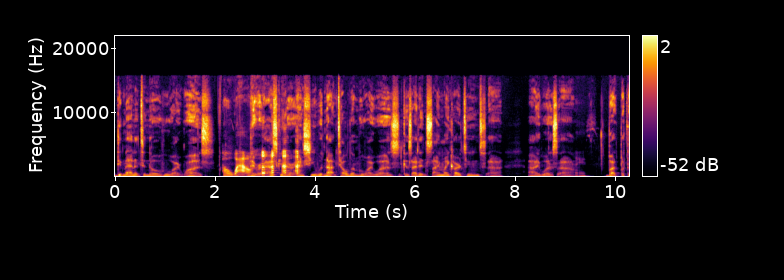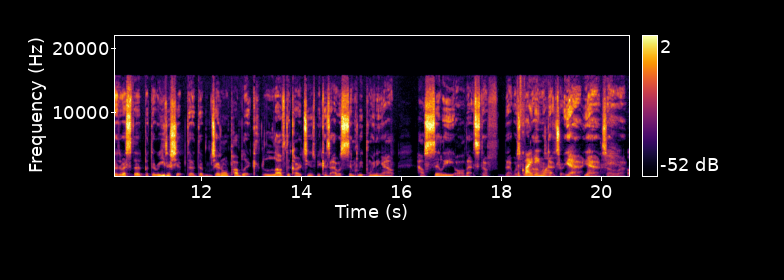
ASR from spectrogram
demanded to know who I was. Oh, wow. They were asking her, and she would not tell them who I was because I didn't sign my cartoons. Uh, I was, uh, Nice. but but the rest of the, but the readership, the the general public loved the cartoons because I was simply pointing out how silly all that stuff that was The going on with was. that. Yeah, yeah. So uh,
